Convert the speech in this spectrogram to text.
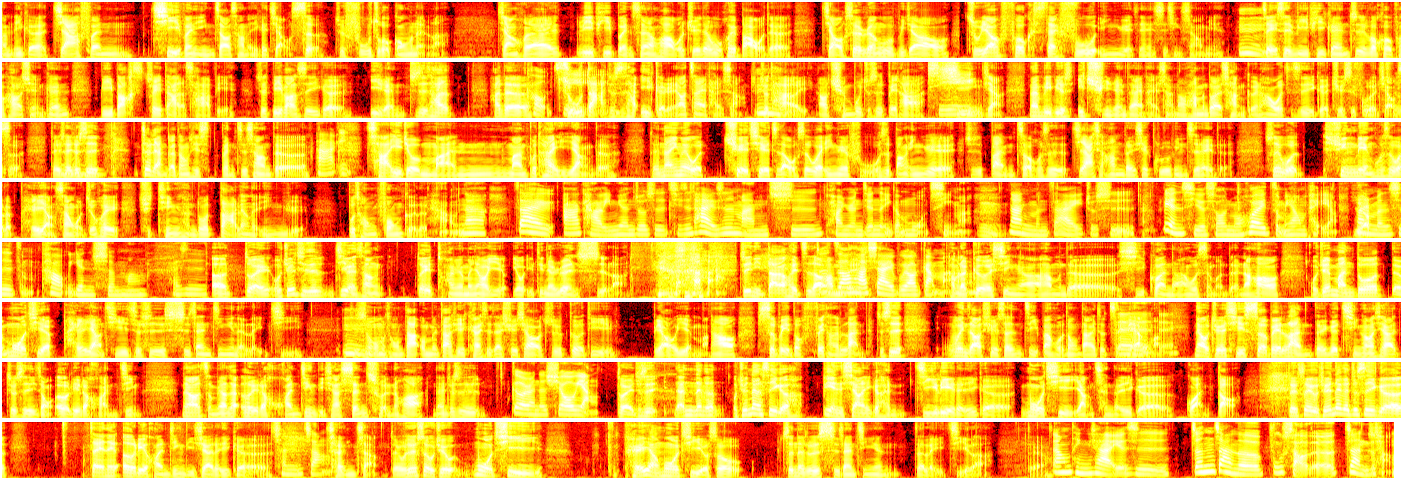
嗯一个加分气氛营造上的一个角色，就辅佐功能啦。讲回来，V P 本身的话，我觉得我会把我的角色任务比较主要 focus 在服务音乐这件事情上面。嗯，这也是 V P 跟就是 vocal percussion 跟 B box 最大的差别。就是 B box 是一个艺人，就是他他的主打就是他一个人要站在台上，就就他而已，然后全部就是被他吸吸引引这样。那 V B 就是一群人站在台上，然后他们都在唱歌，然后我只是一个爵士鼓的角色。对，所以就是嗯这两个东西是本质上的差异。差异就蛮蛮不太一样的。对，那因为我确切知道我是为音乐服务，我是帮音乐就是伴奏或是加强他们的一些 grooving 之类的，所以我训练或是我的培养上，我就会去听很多大量的音乐，不同风格的。好，那在阿卡里面，就是其实他也是蛮吃团员间的一个默契嘛。嗯，那你们在就是练习的时候，你们会怎么样培养？那你们是怎么靠眼神吗？还是呃，对，我觉得其实基本上对团员们要有有一定的认识啦，就是你大概会知道他们知道他下一步要干嘛？他们的个性啊，他们的习惯啊，或什么的。然后我觉得蛮多的默契的培养，其实就是实战经验的累积。嗯就是我们从大我们大学开始在学校就是各地表演嘛，然后设备也都非常的烂，就是因为你知道学生自己办活动大概就怎么样嘛。那我觉得其实设备烂的一个情况下，就是一种恶劣的环境。那要怎么样在恶劣的环境底下生存的话，那就是个人的修养。对，就是那那个，我觉得那个是一个变相一个很激烈的一个默契养成的一个管道。对，所以我觉得那个就是一个在那个恶劣环境底下的一个成长成长。对我觉得，所以我觉得默契培养默契，有时候真的就是实战经验的累积啦。对啊，这样听下来也是征战了不少的战场。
